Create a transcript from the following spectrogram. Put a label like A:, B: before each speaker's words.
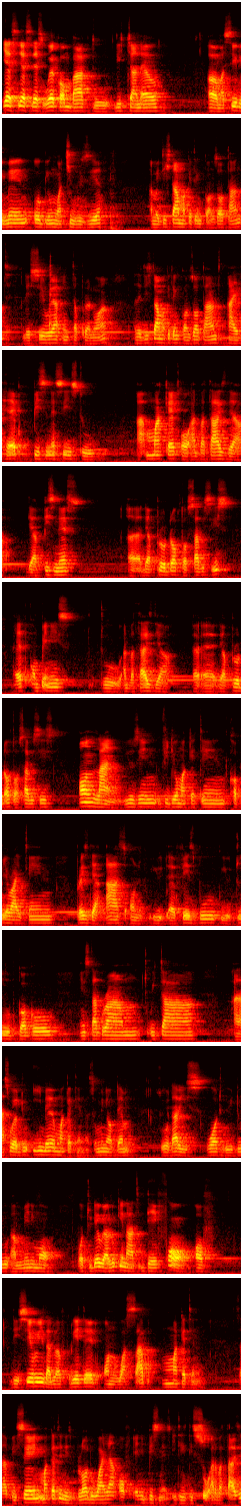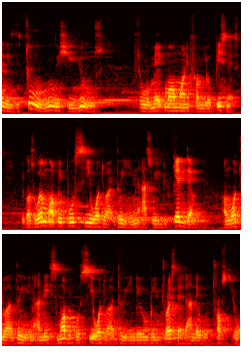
A: Yes, yes, yes. Welcome back to this channel. Um, I still remain Obinwa Chiwuzie. I'm a digital marketing consultant and a serial entrepreneur. As a digital marketing consultant, I help businesses to uh, market or advertise their their business, uh, their product or services. I help companies to advertise their uh, uh, their product or services online using video marketing, copywriting, place their ads on uh, Facebook, YouTube, Google, Instagram, Twitter, and as well do email marketing. So many of them. So that is what we do and many more. But today we are looking at day four of the series that we have created on WhatsApp marketing. I've been saying, marketing is blood wire of any business. It is the soul. Advertising is the tool which you use to make more money from your business. Because when more people see what you are doing, as we educate them on what you are doing, and as more people see what you are doing, they will be interested and they will trust you.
